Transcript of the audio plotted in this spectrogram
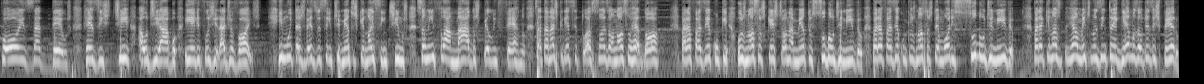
pois, a Deus, resisti ao diabo e ele fugirá de vós. E muitas vezes os sentimentos que nós sentimos são inflamados pelo inferno. Satanás cria situações ao nosso redor para fazer com que os nossos questionamentos subam de nível, para fazer com que os nossos temores subam de nível, para que nós realmente nos entreguemos ao desespero.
